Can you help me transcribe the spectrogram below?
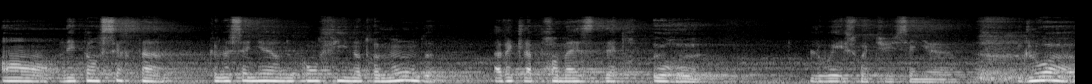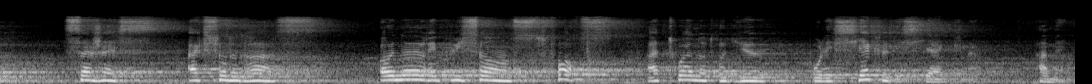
en étant certain que le Seigneur nous confie notre monde avec la promesse d'être heureux. Loué sois-tu, Seigneur. Gloire, sagesse, action de grâce, honneur et puissance, force à toi, notre Dieu, pour les siècles des siècles. Amen.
